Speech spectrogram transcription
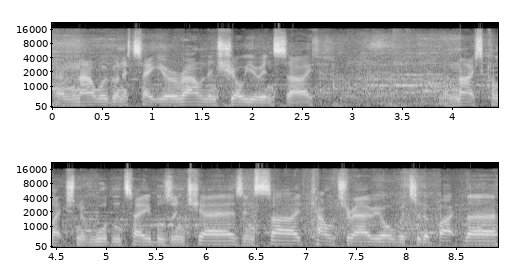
And now we're going to take you around and show you inside. A nice collection of wooden tables and chairs inside, counter area over to the back there,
